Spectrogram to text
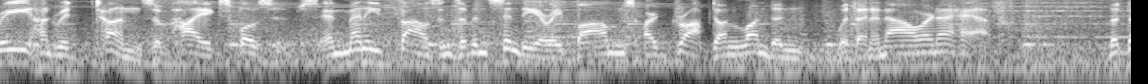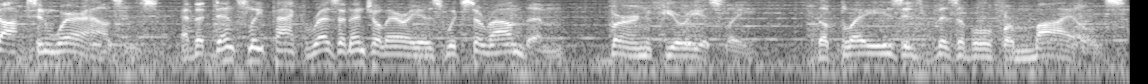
300 tons of high explosives and many thousands of incendiary bombs are dropped on London within an hour and a half. The docks and warehouses and the densely packed residential areas which surround them burn furiously. The blaze is visible for miles.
